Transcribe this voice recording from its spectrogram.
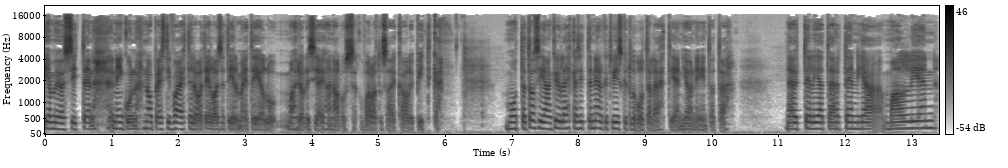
ja myös sitten niin kuin nopeasti vaihtelevat eloisat ilmeet ei ollut mahdollisia ihan alussa, kun valotusaika oli pitkä. Mutta tosiaan kyllä ehkä sitten 40-50-luvulta lähtien jo niin tota, näyttelijätärten ja mallien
